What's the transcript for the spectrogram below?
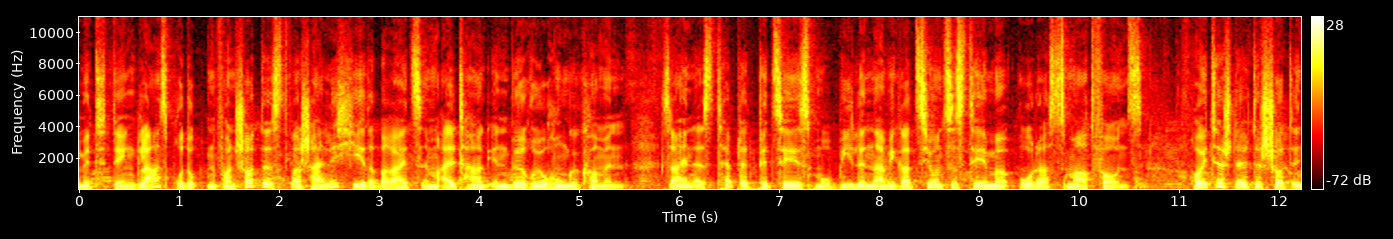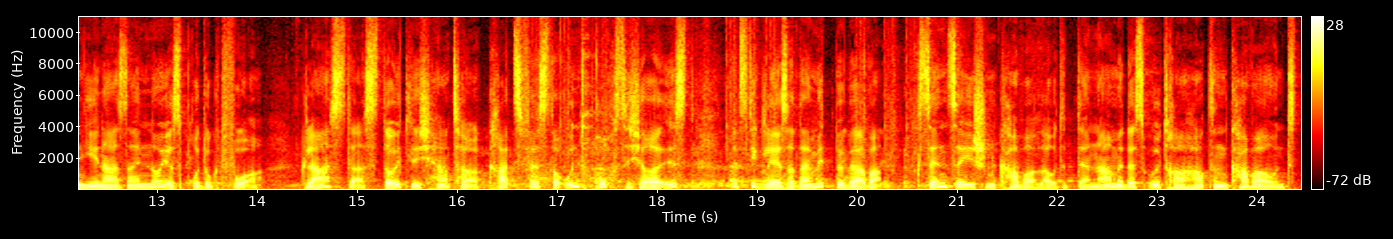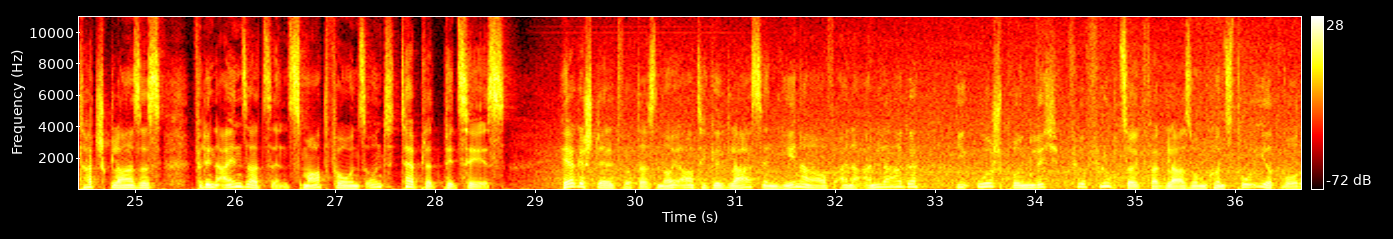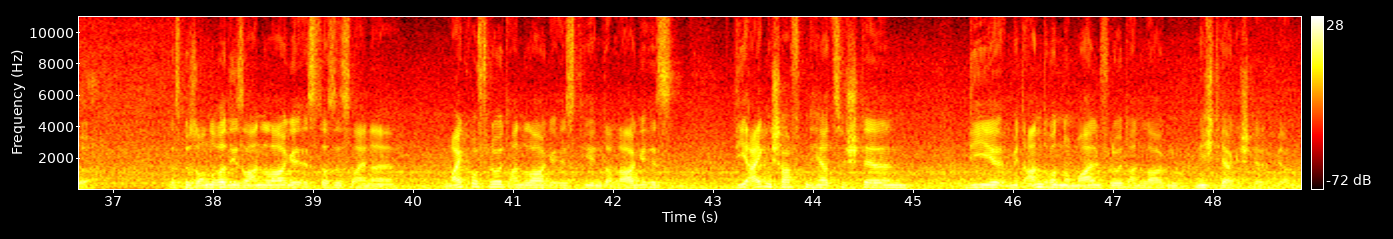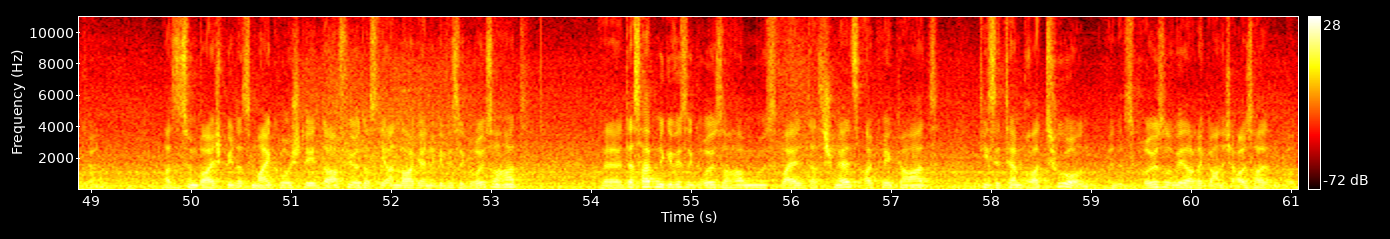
Mit den Glasprodukten von Schott ist wahrscheinlich jeder bereits im Alltag in Berührung gekommen. Seien es Tablet-PCs, mobile Navigationssysteme oder Smartphones. Heute stellte Schott in Jena sein neues Produkt vor. Glas, das deutlich härter, kratzfester und bruchsicherer ist als die Gläser der Mitbewerber. Xensation Cover lautet der Name des ultraharten Cover- und Touchglases für den Einsatz in Smartphones und Tablet-PCs. Hergestellt wird das neuartige Glas in Jena auf einer Anlage, die ursprünglich für Flugzeugverglasung konstruiert wurde. Das Besondere dieser Anlage ist, dass es eine Microfluid-Anlage ist, die in der Lage ist, die Eigenschaften herzustellen, die mit anderen normalen Fluidanlagen nicht hergestellt werden können. Also zum Beispiel das Micro steht dafür, dass die Anlage eine gewisse Größe hat, äh, deshalb eine gewisse Größe haben muss, weil das Schmelzaggregat diese Temperaturen, wenn es größer wäre, gar nicht aushalten würde.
